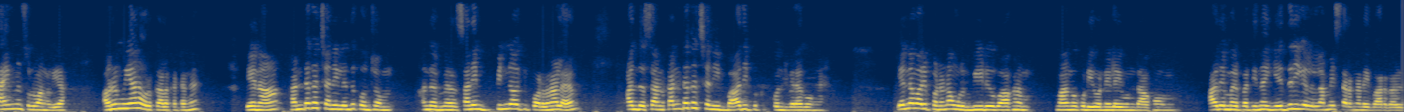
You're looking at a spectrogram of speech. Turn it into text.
டைம்னு சொல்லுவாங்க இல்லையா? அருமையான ஒரு காலகட்டங்க. ஏன்னா கண்டக சனிலேருந்து கொஞ்சம் அந்த சனி பின்னோக்கி போகிறதுனால அந்த ச கண்டக சனி பாதிப்புக்கு கொஞ்சம் விலகுங்க. என்ன மாதிரி பண்ணுன்னா உங்களுக்கு வீடு வாகனம் வாங்கக்கூடிய ஒரு நிலை உண்டாகும். அதே மாதிரி பார்த்தீங்கன்னா எதிரிகள் எல்லாமே சரணடைவார்கள்.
